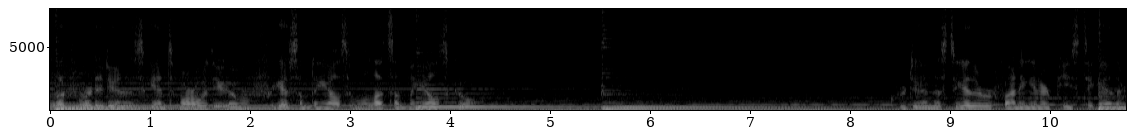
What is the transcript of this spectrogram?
I look forward to doing this again tomorrow with you, and we'll forgive something else and we'll let something else go. We're doing this together, we're finding inner peace together.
